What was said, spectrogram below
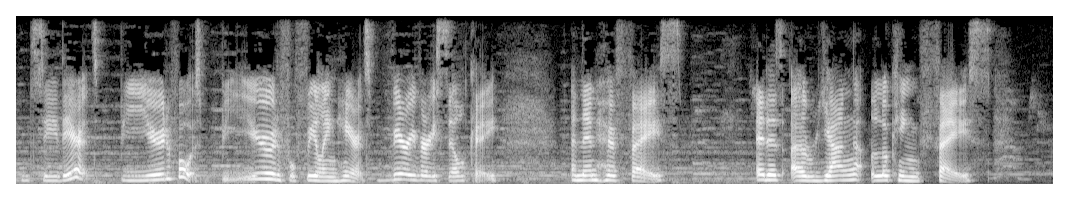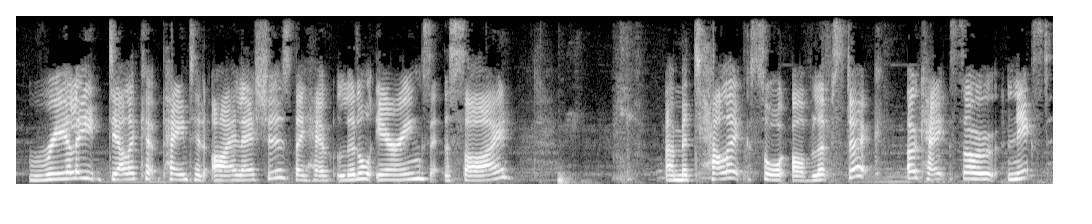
You can see there, it's beautiful. It's beautiful feeling hair. It's very, very silky. And then her face. It is a young looking face really delicate painted eyelashes. They have little earrings at the side. A metallic sort of lipstick. Okay, so next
